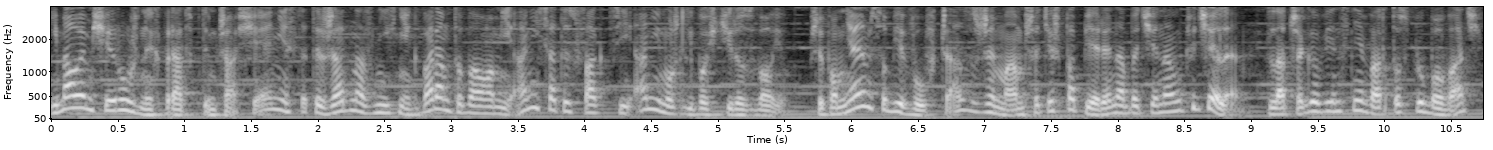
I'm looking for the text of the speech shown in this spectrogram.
I małem się różnych prac w tym czasie, niestety żadna z nich nie gwarantowała mi ani satysfakcji, ani możliwości rozwoju. Przypomniałem sobie wówczas, że mam przecież papiery na bycie nauczycielem. Dlaczego więc nie warto spróbować?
